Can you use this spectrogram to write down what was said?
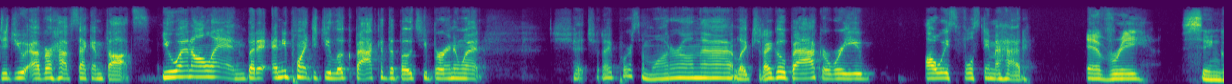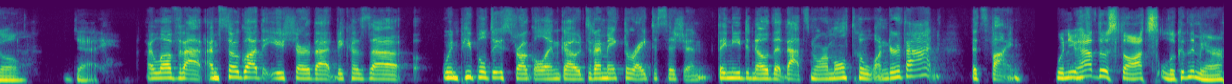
Did you ever have second thoughts? You went all in, but at any point did you look back at the boats you burned and went, shit, should I pour some water on that? Like, should I go back or were you always full steam ahead? Every single day. I love that. I'm so glad that you shared that because uh, when people do struggle and go, did I make the right decision? They need to know that that's normal to wonder that. It's fine. When you have those thoughts, look in the mirror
